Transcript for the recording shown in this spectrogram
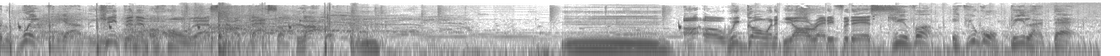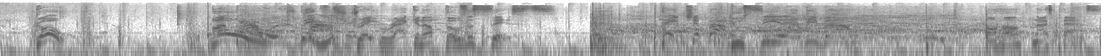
and wait for the alley. Keeping him. Oh, that's how. That's a block. Mmm. Uh-oh, we going. Y'all ready for this? Give up if you gonna be like that. Go. power Oh, big rocking. straight racking up those assists. Hey, chip out. You see that rebound? Uh-huh. Nice pass.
